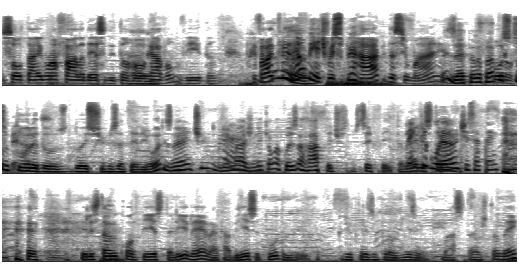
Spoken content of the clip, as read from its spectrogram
soltar uma fala dessa do Ethan Hawke. É. Ah, vamos ver, então. Porque falar que foi, é. realmente foi super rápida a filmagem. Pois é, pela própria estrutura dos dois filmes anteriores, né? A gente é. imagina que é uma coisa rápida de ser feita, né? Nem Eles figurante você tem. Ele está no contexto ali, né? Na cabeça e tudo. E acredito que eles improvisem bastante também.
